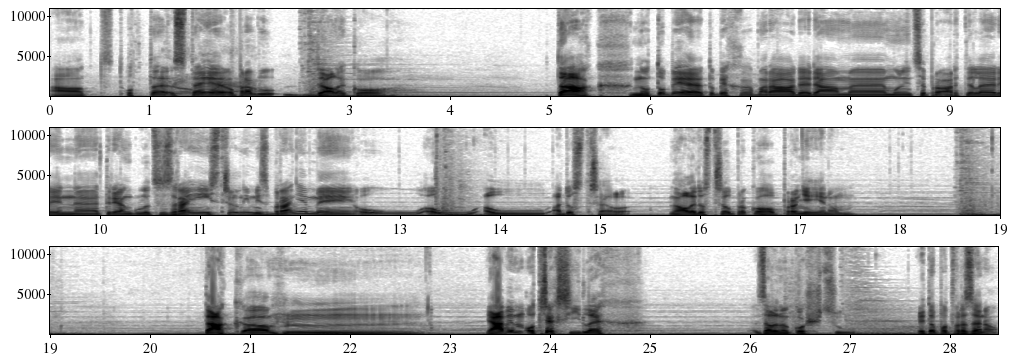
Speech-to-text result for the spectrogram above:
A od té, z té je opravdu daleko. Tak, no tobě, tobě kamaráde, dáme munice pro artilérii, ne, triangulace, zranění střelnými zbraněmi, ou, ou, ou, a dostřel. No ale dostřel pro koho? Pro něj jenom. Tak, uh, hmm. Já vím o třech sídlech zelenokošců. Je to potvrzeno?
